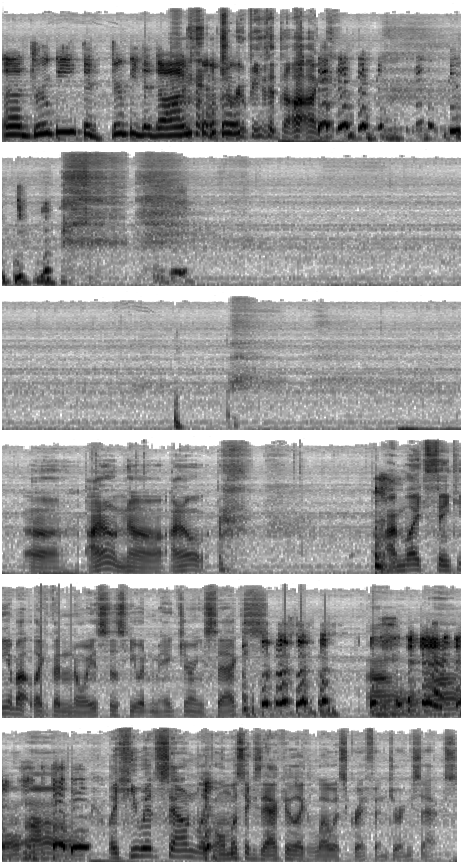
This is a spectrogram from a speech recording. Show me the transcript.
Uh, Droopy, the Droopy the dog. Droopy the dog. Uh, I don't know. I don't. I'm like thinking about like the noises he would make during sex. oh, oh, oh. Like he would sound like almost exactly like Lois Griffin during sex.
